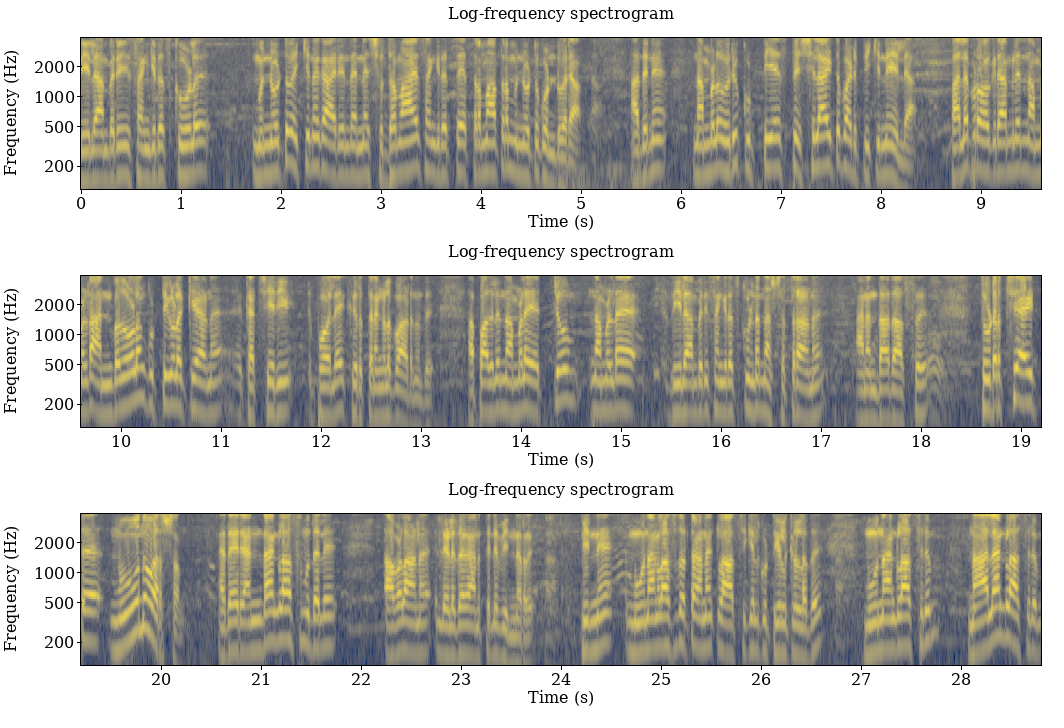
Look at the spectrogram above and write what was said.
നീലാംബരി സംഗീത സ്കൂൾ മുന്നോട്ട് വയ്ക്കുന്ന കാര്യം തന്നെ ശുദ്ധമായ സംഗീതത്തെ എത്രമാത്രം മുന്നോട്ട് കൊണ്ടുവരാം. അതിന് നമ്മൾ ഒരു കുട്ടിയെ സ്പെഷ്യലായിട്ട് പഠിപ്പിക്കുന്നേ ഇല്ല പല പ്രോഗ്രാമിലും നമ്മളുടെ അൻപതോളം കുട്ടികളൊക്കെയാണ് കച്ചേരി പോലെ കീർത്തനങ്ങൾ പാടുന്നത്. അപ്പോൾ അതിൽ നമ്മളെ ഏറ്റവും നമ്മുടെ നീലാംബരി സംഗീത സ്കൂളിന്റെ നക്ഷത്രമാണ് അനന്താദാസ്. തുടർച്ചയായിട്ട് മൂന്ന് വർഷം അതായത് രണ്ടാം ക്ലാസ് മുതൽ അവളാണ് ലളിതഗാനത്തിന്റെ വിന്നർ പിന്നെ മൂന്നാം ക്ലാസ് തൊട്ടാണ് ക്ലാസിക്കൽ കുട്ടികൾക്കുള്ളത്. മൂന്നാം ക്ലാസ്സിലും നാലാം ക്ലാസ്സിലും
